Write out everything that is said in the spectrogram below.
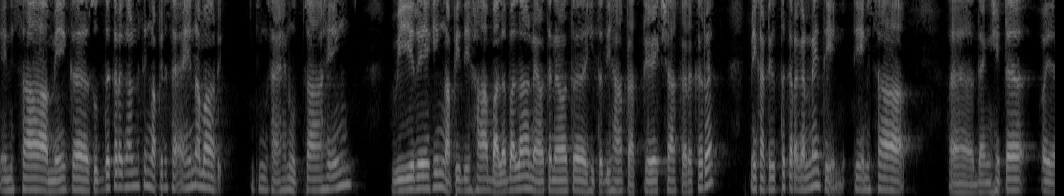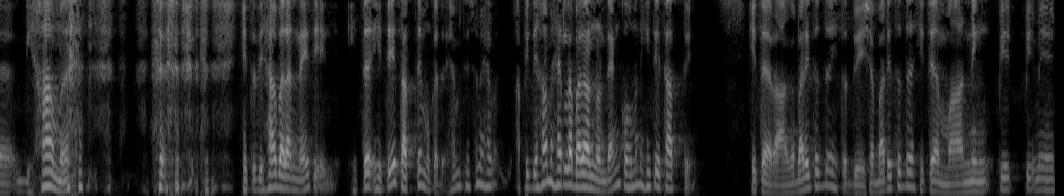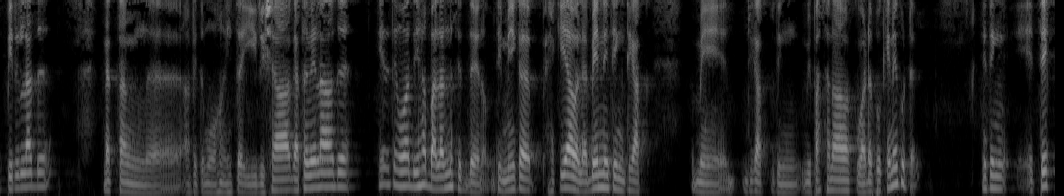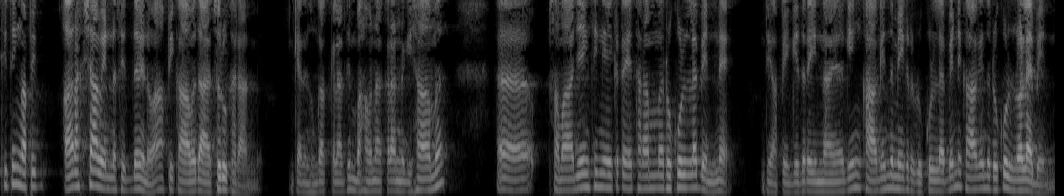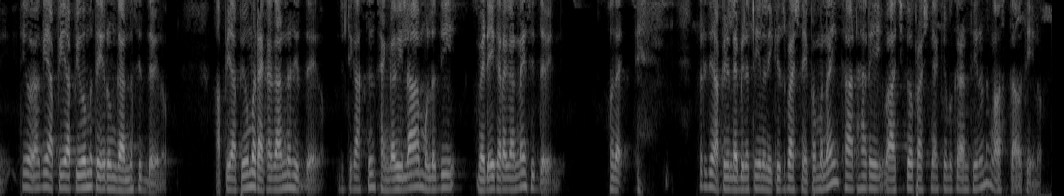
ඒ නිසා මේක සුද්ධ කරගන්න ඉතින් අපිට සෑහෙන අමාරුයි. ඉතින් සෑහෙන උත්සාහයෙන් වීරයකින් අපි දිහා බලබලා නැවත නැවත හිත දිහා ප්‍රත්‍යවේක්ෂා කර කර මේ කටයුත්ත කරගන්නයි තියෙන්නේ. ඒ නිසා දැන් හෙට ඔය ගිහාම හිත දිහා බලන්නයි තියෙන්නේ. හිත හිතේ தත්ත්වය මොකද? හැමතිස්සෙම අපි දිහාම හැරලා බලන්න ඕනේ. දැන් කොහොමද හිතේ தත්ත්වය? හිත රාග බරිතද? හිත ද්වේෂ බරිතද? හිත මාන්නෙන් මේ පිරලද? නැත්තම් අපි තුමු හිත ඊර්ෂාගත වෙලාද? කියලා ඉතින් ඔයා දිහා බලන්න සිද්ධ වෙනවා. ඉතින් මේක හැකියාව ලැබෙන්නේ ඉතින් ටිකක් මේ ටිකක් ඉතින් විපස්සනාවක් වඩපු කෙනෙකුට. ඉතින් එතෙක් ඉතින් අපි ආරක්ෂා වෙන්න සිද්ධ වෙනවා. අපි කාවද අසුරු කරන්නේ. ඒ කියන්නේ හුඟක් වෙලා ඉතින් භාවනා කරන්න ගියාම සමාජයෙන් ඉතින් ඒකට ඒ තරම්ම රුකුල් ලැබෙන්නේ නැහැ. ඉතින් අපේ ගෙදර ඉන්න අයගෙන් කාගෙන්ද මේකට රුකුල් ලැබෙන්නේ කාගෙන්ද රුකුල් නොලැබෙන්නේ. ඉතින් ඔය වගේ අපි අපිවම තේරුම් ගන්න සිද්ධ වෙනවා. අපි අපිවම රැක ගන්න සිද්ධ වෙනවා. ඉතින් ටිකක් සෙන් සැඟවිලා මුලදී වැඩේ කරගන්නයි සිද්ධ වෙන්නේ. හොඳයි. ඉතින් අපිට ලැබිලා තියෙන ලිඛිත ප්‍රශ්න එපමණයි. කාට හරි වාචිකව ප්‍රශ්නයක් යොමු කරන්න තියෙනවා නම් අවස්ථාව තියෙනවා.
